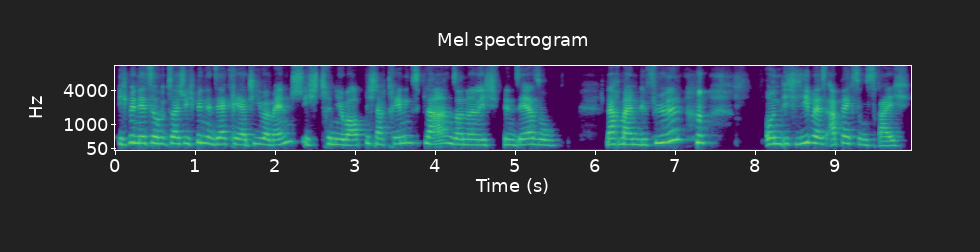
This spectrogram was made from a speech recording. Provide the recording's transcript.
ich bin jetzt so, zum Beispiel, ich bin ein sehr kreativer Mensch. Ich trainiere überhaupt nicht nach Trainingsplan, sondern ich bin sehr so nach meinem Gefühl. Und ich liebe es, abwechslungsreich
